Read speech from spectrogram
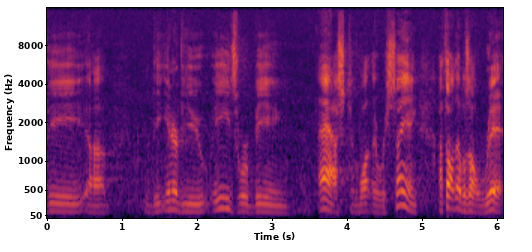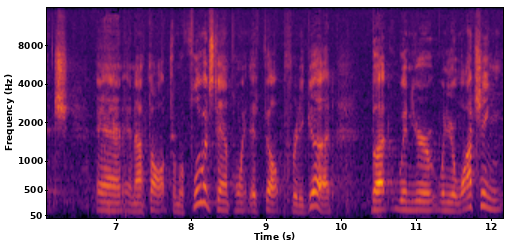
the uh, the interviewees were being asked and what they were saying, I thought that was all rich. And, and I thought from a fluid standpoint, it felt pretty good. But when you're, when you're watching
